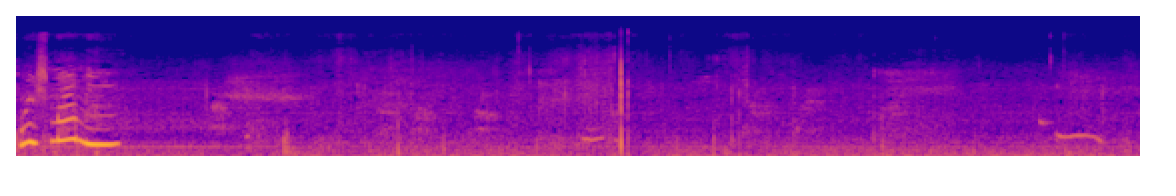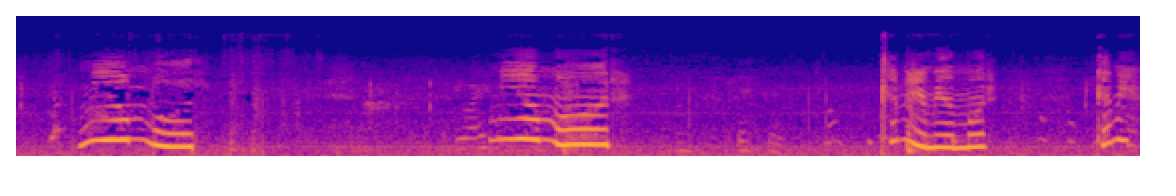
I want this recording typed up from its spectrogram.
Where's mommy? Mi amor, mi amor. Come here, mi amor. Come here.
